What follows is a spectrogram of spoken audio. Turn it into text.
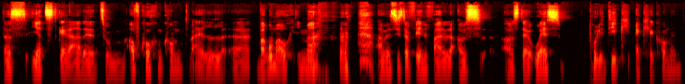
das jetzt gerade zum Aufkochen kommt, weil, äh, warum auch immer, aber es ist auf jeden Fall aus, aus der US- Politik-Ecke kommend.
